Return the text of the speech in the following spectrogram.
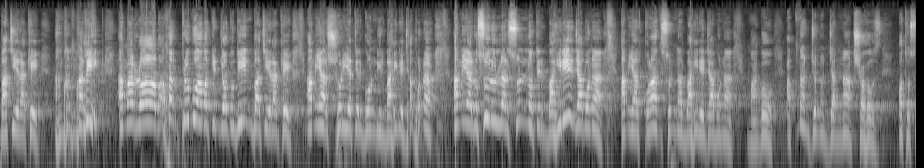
বাঁচিয়ে রাখে। আমার মালিক, আমার রব, আমার প্রভু আমাকে যতদিন বাঁচিয়ে রাখে, আমি আর শরীয়তের গণ্ডির বাহিরে যাব না। আমি আর রসুল্লাহর সুন্নতের বাহিরে যাব না। আমি আর কোরআন সুন্নার বাহিরে যাব না। মাগো, আপনার জন্য জান্নাত সহজ, অথচ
